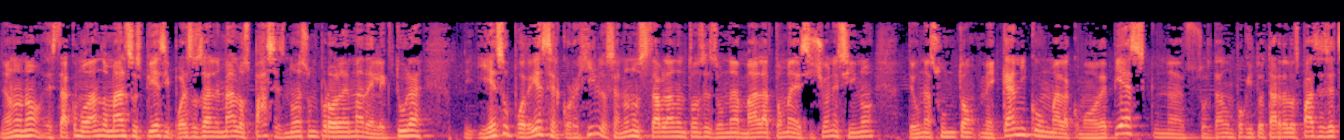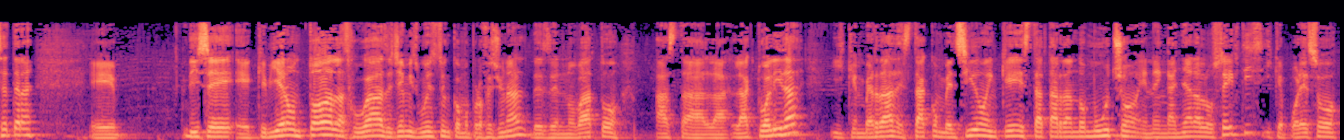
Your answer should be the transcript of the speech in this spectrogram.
no, no, no, está acomodando mal sus pies y por eso salen mal los pases. No es un problema de lectura y, eso podría ser corregible. O sea, no nos está hablando entonces de una mala toma de decisiones, sino de un asunto mecánico, un mal acomodo de pies, una soltando un poquito tarde los pases, etcétera. Eh, Dice eh, que vieron todas las jugadas de James Winston como profesional, desde el novato hasta la, actualidad, y que en verdad está convencido en que está tardando mucho en engañar a los safeties y que por eso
